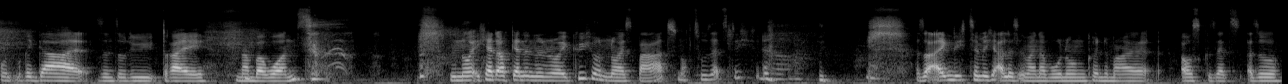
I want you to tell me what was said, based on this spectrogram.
und ein Regal sind so die drei Number Ones. ich hätte auch gerne eine neue Küche und ein neues Bad noch zusätzlich. Ja. Also eigentlich ziemlich alles in meiner Wohnung könnte mal ausgesetzt. Also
